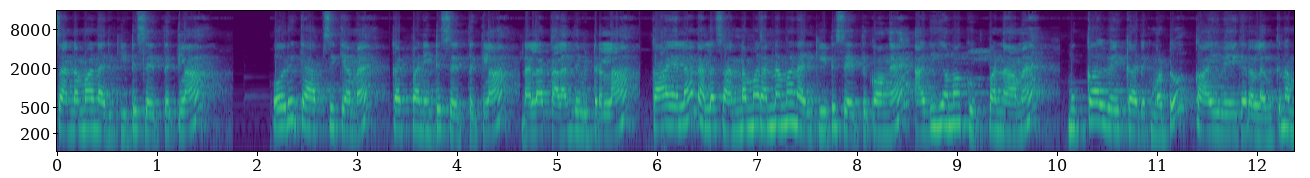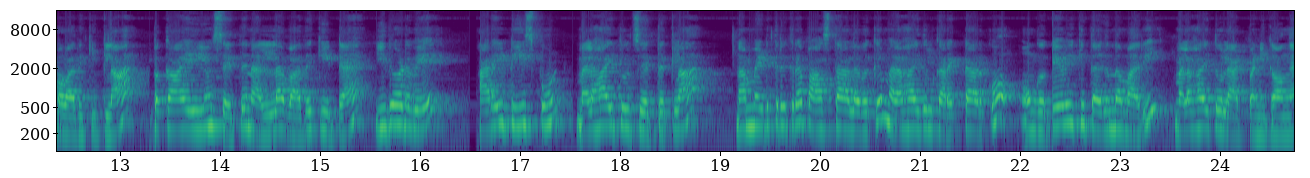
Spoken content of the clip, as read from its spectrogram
சன்னமா நறுக்கிட்டு சேர்த்துக்கலாம். ஒரு கேப்சிகம கட் பண்ணிட்டு சேர்த்துக்கலாம். நல்லா கலந்து விட்டுறலாம். காயெல்லாம் நல்லா சன்னமா சன்னமா நறுக்கிட்டு சேர்த்துக்கோங்க. அதிகமா குக் பண்ணாம முக்கால் வேக்காடுக்கு மட்டும் காய் வேகிற அளவுக்கு நம்ம வதக்கிக்கலாம். இப்ப காயையும் சேர்த்து நல்லா வதக்கிட்டேன். இதோடவே அரை டீஸ்பூன் மிளகாய் தூள் சேர்த்துக்கலாம். நம்ம எடுத்திருக்கிற பாஸ்தா அளவுக்கு மிளகாய் தூள் கரெக்டா இருக்கும். உங்க தேவைக்கு தகுந்த மாதிரி மிளகாய் தூள் ஆட் பண்ணிக்கோங்க.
